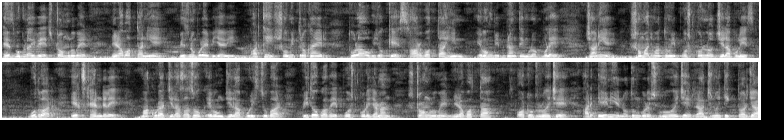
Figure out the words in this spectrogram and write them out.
ফেসবুক লাইভে স্ট্রংরুমের নিরাপত্তা নিয়ে বিষ্ণুপুরের বিজেপি প্রার্থী সৌমিত্র খাঁয়ের তোলা অভিযোগকে সারবত্তাহীন এবং বিভ্রান্তিমূলক বলে জানিয়ে সমাজ মাধ্যমে পোস্ট করল জেলা পুলিশ। বুধবার এক্স হ্যান্ডেলে বাঁকুড়ার জেলাশাসক এবং জেলা পুলিশ সুপার পৃথকভাবে পোস্ট করে জানান স্ট্রং রুমের নিরাপত্তা অটুট রয়েছে আর এ নিয়ে নতুন করে শুরু হয়েছে রাজনৈতিক দরজা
